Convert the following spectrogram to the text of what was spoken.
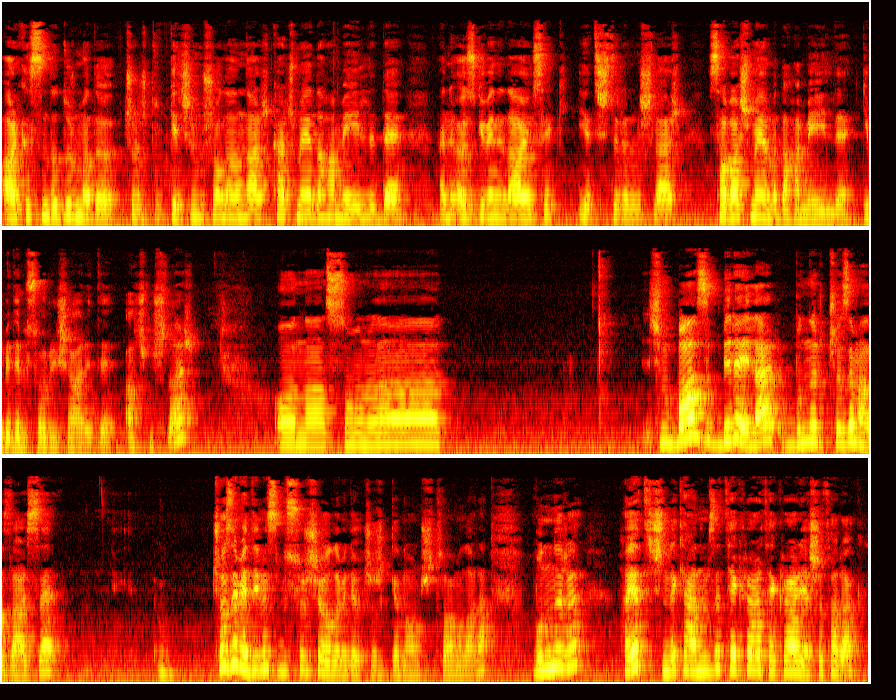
arkasında durmadığı çocukluk geçirmiş olanlar, kaçmaya daha meyilli de hani özgüveni daha yüksek yetiştirilmişler, savaşmaya mı daha meyilli gibi de bir soru işareti açmışlar. Ondan sonra şimdi bazı bireyler bunları çözemezlerse çözemediğimiz bir sürü şey olabiliyor çocukken olmuş travmalardan. Bunları hayat içinde kendimize tekrar tekrar yaşatarak,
